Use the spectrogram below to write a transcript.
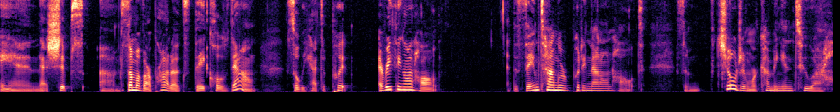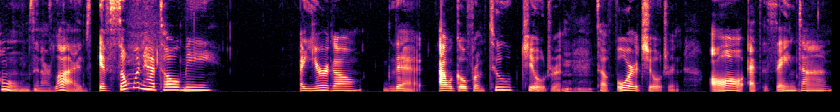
and that ships um, some of our products they closed down, so we had to put everything on halt at the same time we were putting that on halt, some children were coming into our homes and our lives. If someone had told me a year ago that I would go from two children mm-hmm. to four children all at the same time,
